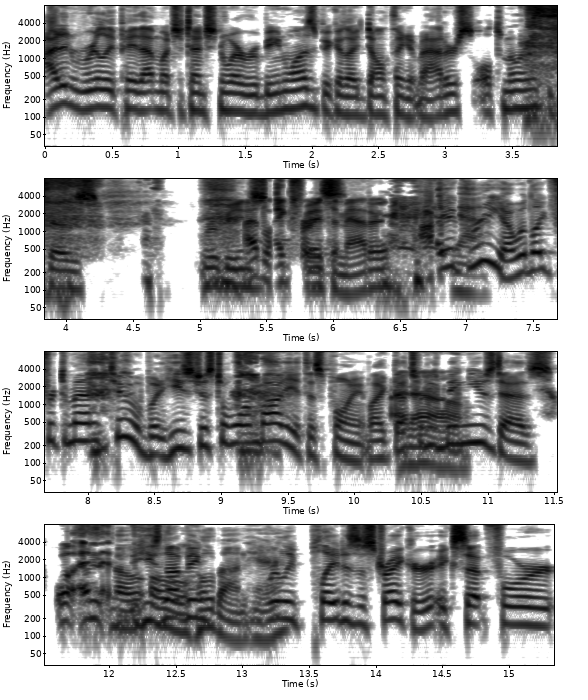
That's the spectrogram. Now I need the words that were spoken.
I didn't really pay that much attention to where Rubin was because I don't think it matters ultimately because Rubin's I'd like for it to matter. I agree. I would like for it to matter too, but he's just a warm body at this point. Like that's what he's being used as. well, and oh, he's not oh, being hold on here. Really played as a striker, except for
